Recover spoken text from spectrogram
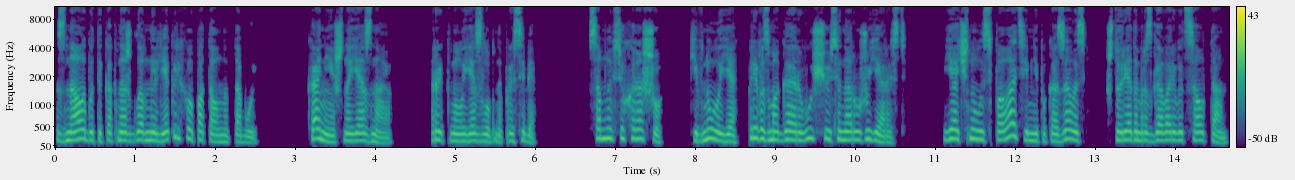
Знала бы ты, как наш главный лекарь хлопотал над тобой. Конечно, я знаю. Рыкнула я злобно про себя. Со мной все хорошо, кивнула я, превозмогая рвущуюся наружу ярость. Я очнулась в палате, и мне показалось, что рядом разговаривает Салтан.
